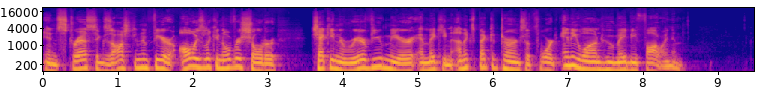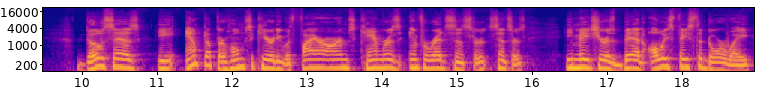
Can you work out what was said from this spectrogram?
in stress, exhaustion, and fear, always looking over his shoulder, checking the rearview mirror, and making unexpected turns to thwart anyone who may be following him. Doe says he amped up their home security with firearms, cameras, infrared sensor, sensors. He made sure his bed always faced the doorway.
